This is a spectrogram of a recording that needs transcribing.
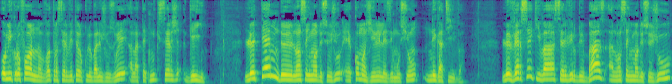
Au microphone, votre serviteur Koulibaly Josué, à la technique Serge Guéhi. Le thème de l'enseignement de ce jour est comment gérer les émotions négatives. Le verset qui va servir de base à l'enseignement de ce jour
